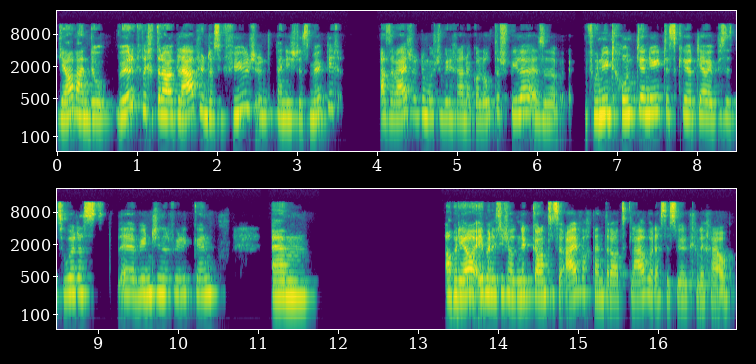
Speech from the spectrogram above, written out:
Ja, wenn du wirklich daran glaubst und das fühlst, und dann ist das möglich. Also weißt du, du musst vielleicht auch noch Lotto spielen. Also von nichts kommt ja nichts, das gehört ja auch etwas dazu, dass äh, Wünsche in Erfüllung gehen. Ähm, aber ja, eben, es ist halt nicht ganz so einfach, dann daran zu glauben, dass es wirklich auch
